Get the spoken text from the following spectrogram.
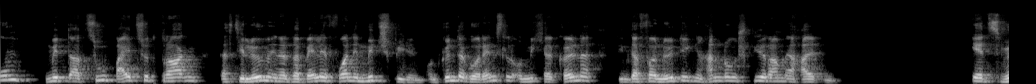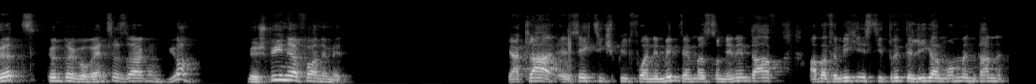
um mit dazu beizutragen, dass die Löwen in der Tabelle vorne mitspielen und Günter Gorenzel und Michael Kölner den dafür nötigen Handlungsspielraum erhalten. Jetzt wird Günter Gorenzel sagen, ja, wir spielen ja vorne mit. Ja klar, 60 äh, spielt vorne mit, wenn man es so nennen darf. Aber für mich ist die dritte Liga momentan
